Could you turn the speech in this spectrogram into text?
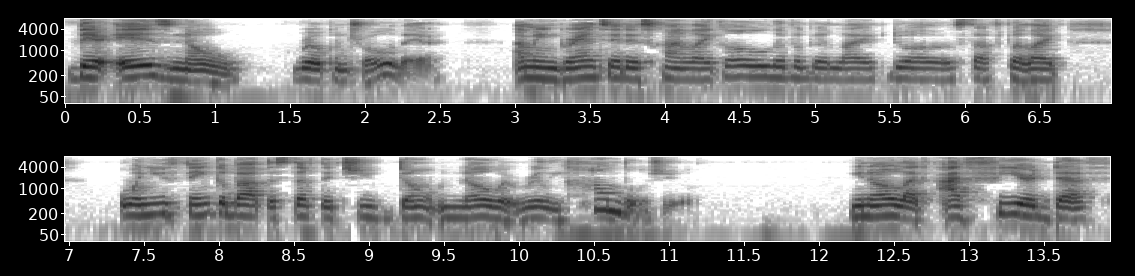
there is no real control there. I mean, granted, it's kind of like, oh, live a good life, do all this stuff, but like when you think about the stuff that you don't know, it really humbles you. You know, like I fear death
